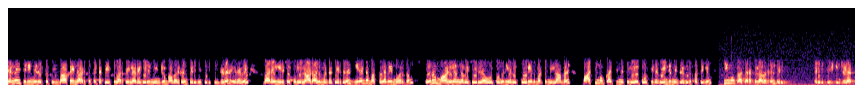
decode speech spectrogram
சென்னை திரும்பியதற்கு பின்பாக இந்த அடுத்த கட்ட பேச்சுவார்த்தை நடைபெறும் என்றும் அவர்கள் தெரிவித்திருக்கின்றனர். எனவே வர இருக்கக்கூடிய நாடாளுமன்ற தேர்தலில் இரண்டு மக்களவை மற்றும் ஒரு மாநிலங்களவை தேர்தல் தொகுதிகளை கோரியது மட்டும் இல்லாமல் மதிமுக சின்னத்திலேயே போட்டியிட வேண்டும் என்ற விருப்பத்தையும் திமுக தரப்பில் அவர்கள் தெரிவித்திருக்கின்றனர்.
